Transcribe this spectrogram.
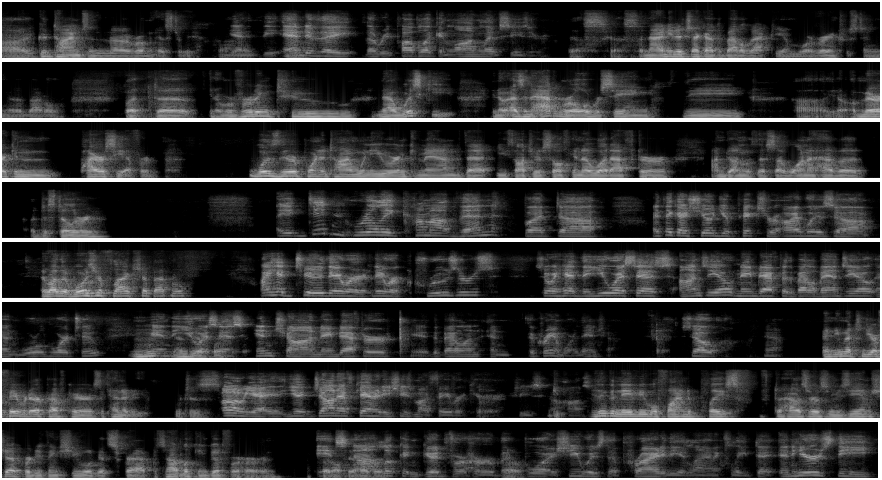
uh, good times in uh, Roman history. Yeah, um, the end of the the Republic and long live Caesar. Yes, yes. And I need to check out the Battle of Actium more. Very interesting uh, battle. But uh, you know, reverting to now whiskey. You know, as an admiral overseeing the uh, you know American piracy effort. Was there a point in time when you were in command that you thought to yourself, you know what, after I'm done with this, I want to have a, a distillery? It didn't really come out then, but uh, I think I showed you a picture. I was. Uh, and rather, what was your flagship, Admiral? I had two. They were they were cruisers so I had the USS Anzio, named after the Battle of Anzio in World War II, mm-hmm. and the USS Incheon, named after the battle in, in, the Korean War, the Incheon. So, yeah. And you mentioned your favorite aircraft carrier is the Kennedy, which is. Oh yeah, yeah. John F. Kennedy. She's my favorite carrier. She's awesome. Do you think the Navy will find a place to house her as a museum ship, or do you think she will get scrapped? It's not looking good for her. It's not looking good for her, but oh. boy, she was the pride of the Atlantic Fleet. And here's the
